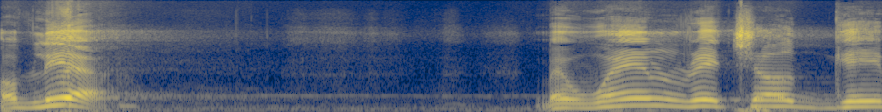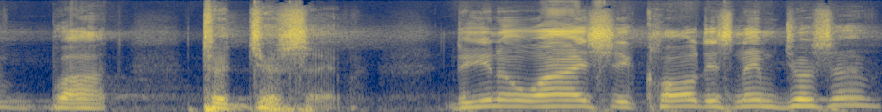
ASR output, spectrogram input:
of Leah. But when Rachel gave birth to Joseph, do you know why she called his name Joseph?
